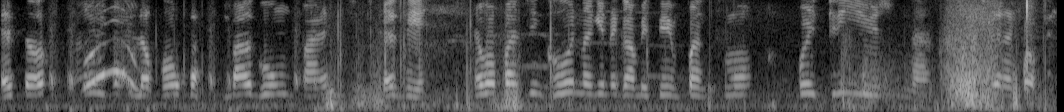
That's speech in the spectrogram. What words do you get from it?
Ito, ang regalo ko, ba- bagong pants. Kasi napapansin ko na ginagamit mo yung pants mo for 3 years na. Hindi ka nagpapalit.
